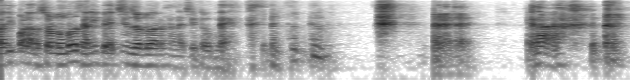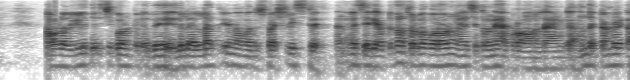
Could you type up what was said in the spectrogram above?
பதிப்பாளர் சொல்லும்போது சனி பயிற்சின்னு சொல்லுவாருன்னு நினைச்சிட்டு இருந்தேன். ஏன்னா அவ்வளவு இழுத்துருச்சு கொண்டுறது இதுல எல்லாத்துலயும் நான் ஒரு ஸ்பெஷலிஸ்ட் அதனால சரி அப்படிதான் சொல்ல போறோம்னு நினைச்சிட்டு இருந்தேன். அப்புறம் அந்த டெம்ப்ளேட்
